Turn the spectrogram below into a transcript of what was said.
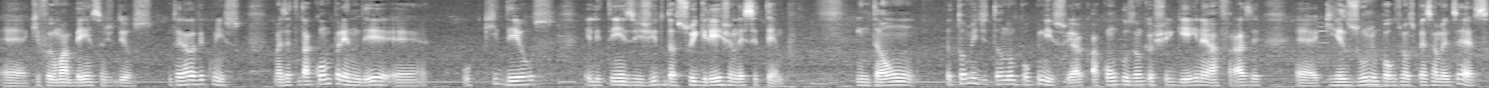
é, que foi uma bênção de Deus. Não tem nada a ver com isso, mas é tentar compreender é, o que Deus ele tem exigido da sua igreja nesse tempo. Então, eu estou meditando um pouco nisso e a, a, conclusão que eu cheguei, né, a frase é, que resume um pouco os meus pensamentos é essa:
